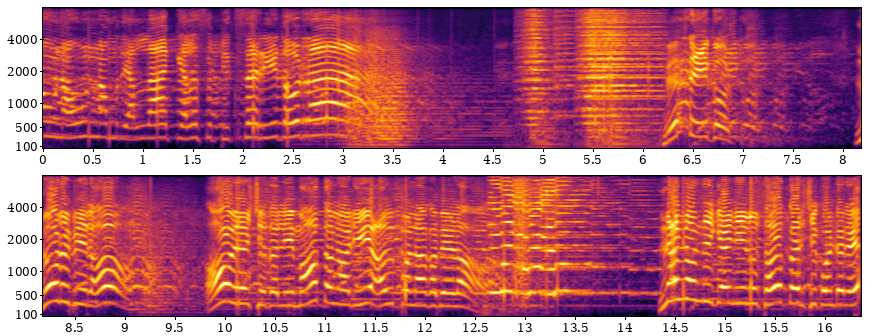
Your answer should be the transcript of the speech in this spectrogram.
ಅವ್ನು ಅವ್ನು ನಮ್ದು ಎಲ್ಲ ಕೆಲಸ ಫಿಕ್ಸರಿ ಗೌಡ್ರ. ವೆರಿ ಗುಡ್ ನೋಡು ಬೀರ, ಆವೇಶದಲ್ಲಿ ಮಾತನಾಡಿ ಅಲ್ಪನಾಗಬೇಡ. ನನ್ನೊಂದಿಗೆ ನೀನು ಸಹಕರಿಸಿಕೊಂಡರೆ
